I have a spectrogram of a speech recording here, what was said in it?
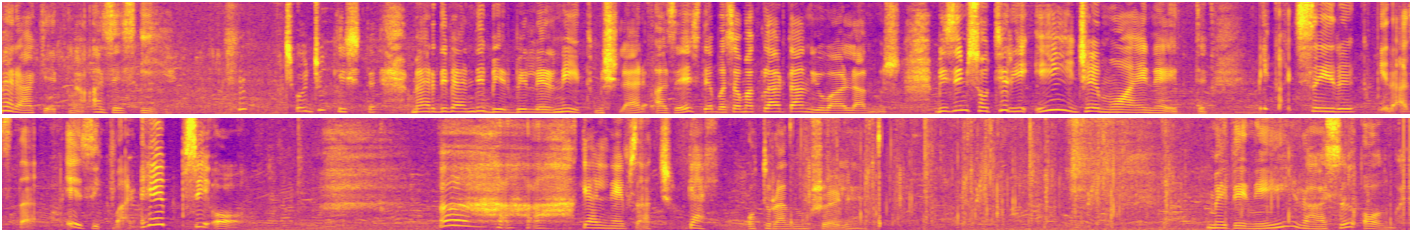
Merak etme Aziz iyi. Çocuk işte. Merdivende birbirlerini itmişler. Aziz de basamaklardan yuvarlanmış. Bizim Sotiri iyice muayene etti. Birkaç sıyrık, biraz da ezik var. Hepsi o. Ah, ah, ah. Gel Nevzatçığım gel. Oturalım şöyle. Medeni razı olmadı.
